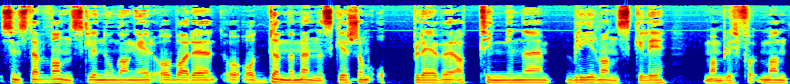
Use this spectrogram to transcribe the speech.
synes det er vanskelig noen ganger å bare å, å dømme mennesker som opplever at tingene blir vanskelig. Man blir, for, man,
